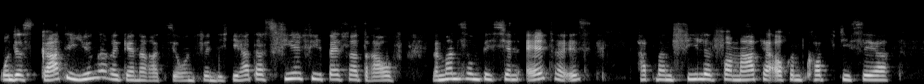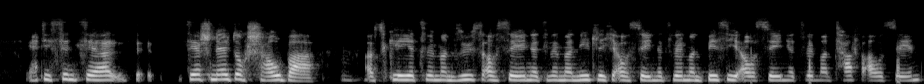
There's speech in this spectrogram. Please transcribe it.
Und das gerade die jüngere Generation, finde ich, die hat das viel, viel besser drauf. Wenn man so ein bisschen älter ist, hat man viele Formate auch im Kopf, die sehr, ja, die sind sehr, sehr schnell durchschaubar. Mhm. Also okay, jetzt will man süß aussehen, jetzt will man niedlich aussehen, jetzt will man busy aussehen, jetzt will man tough aussehen.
